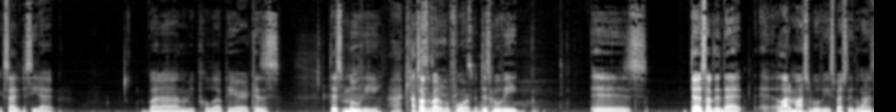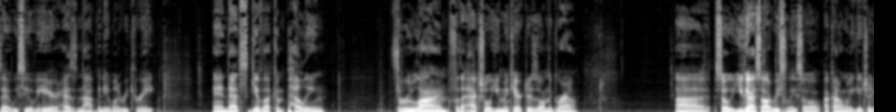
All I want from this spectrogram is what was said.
excited to see that. But uh let me pull up here because this movie I talked about it before, but this movie is does something that a lot of monster movies, especially the ones that we see over here, has not been able to recreate, and that's give a compelling through line for the actual human characters on the ground. Uh, so you guys saw it recently, so I kind of want to get your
